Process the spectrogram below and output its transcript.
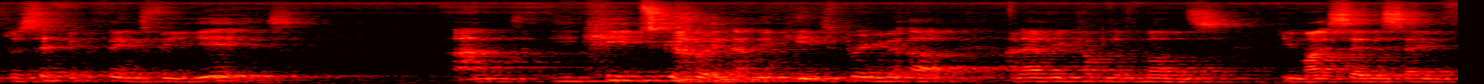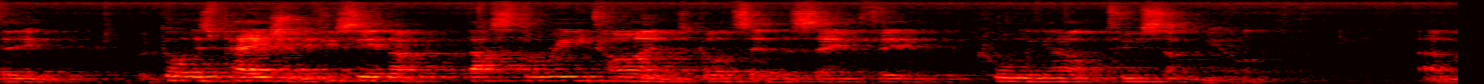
specific things for years. And he keeps going and he keeps bringing it up. And every couple of months, he might say the same thing. But God is patient. If you see that, that's three times God said the same thing, calling out to Samuel. Um,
